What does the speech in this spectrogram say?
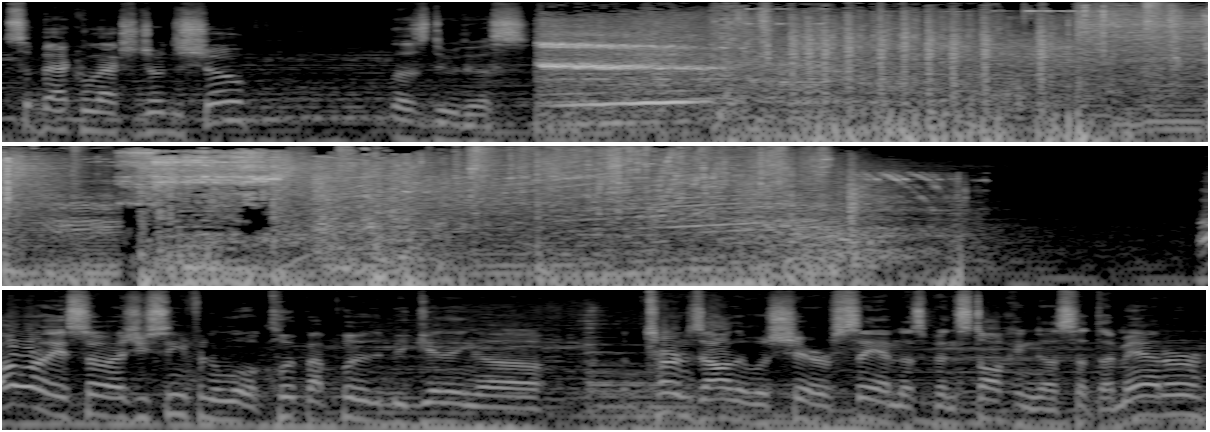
sit back, relax, enjoy the show. Let's do this. So as you've seen from the little clip I put at the beginning, uh, turns out it was Sheriff Sam that's been stalking us at the manor.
